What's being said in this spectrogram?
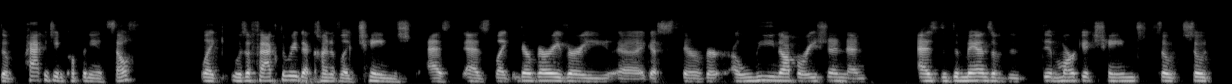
the packaging company itself like was a factory that kind of like changed as as like they're very very uh, i guess they're very, a lean operation. And as the demands of the, the market changed so so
